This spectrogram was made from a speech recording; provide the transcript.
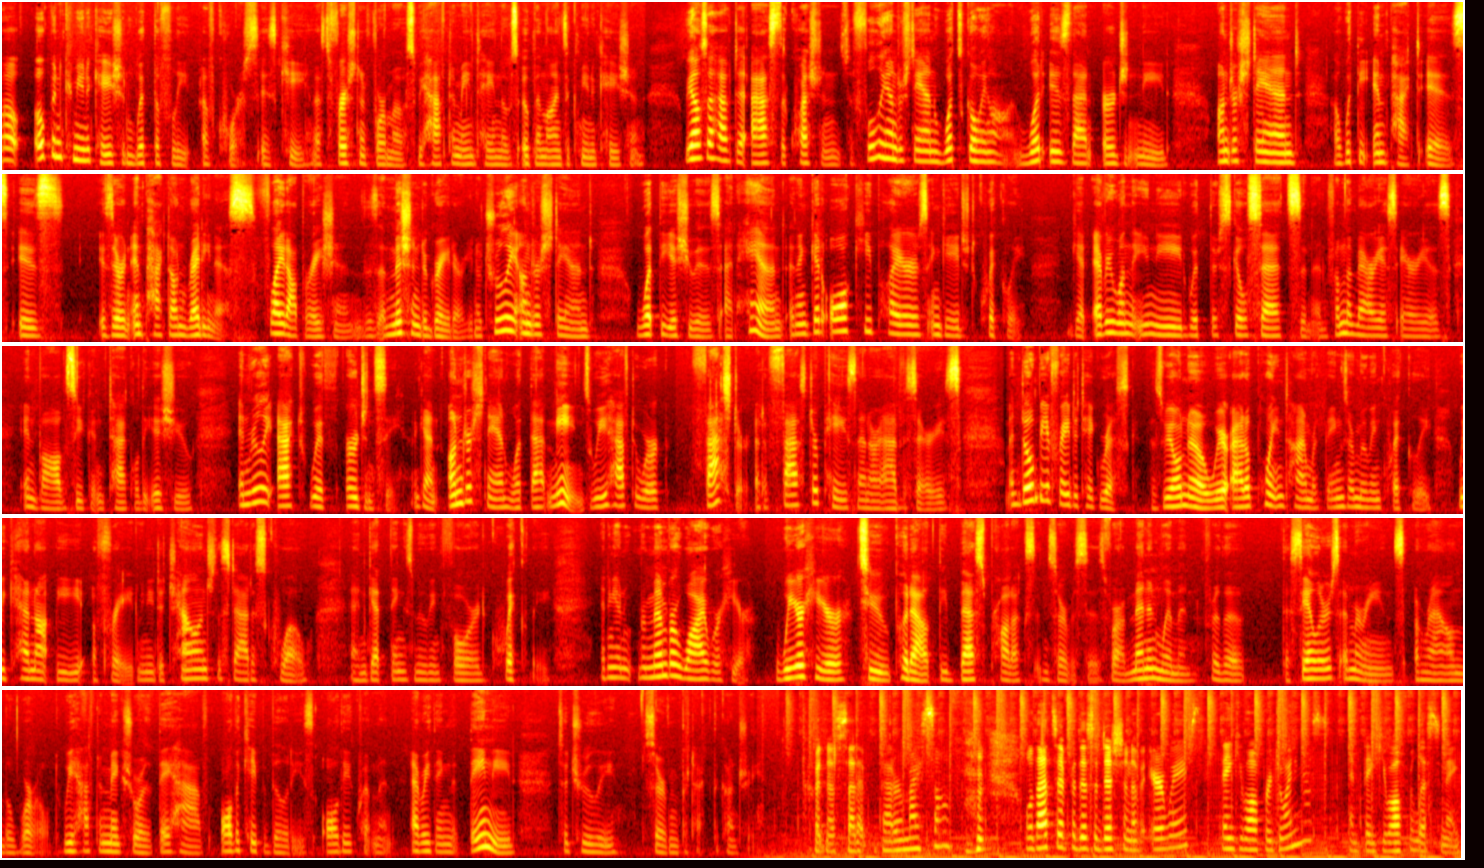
Well, open communication with the fleet, of course, is key. That's first and foremost. We have to maintain those open lines of communication. We also have to ask the questions to fully understand what's going on. What is that urgent need? Understand uh, what the impact is. Is is there an impact on readiness, flight operations, is a mission degrader? You know, truly understand what the issue is at hand and then get all key players engaged quickly. Get everyone that you need with their skill sets and, and from the various areas involved so you can tackle the issue and really act with urgency. Again, understand what that means. We have to work faster, at a faster pace than our adversaries. And don't be afraid to take risk. As we all know, we're at a point in time where things are moving quickly. We cannot be afraid. We need to challenge the status quo and get things moving forward quickly. And again, remember why we're here. We're here to put out the best products and services for our men and women, for the the sailors and Marines around the world. We have to make sure that they have all the capabilities, all the equipment, everything that they need to truly serve and protect the country. Couldn't have said it better myself. well, that's it for this edition of Airwaves. Thank you all for joining us, and thank you all for listening.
